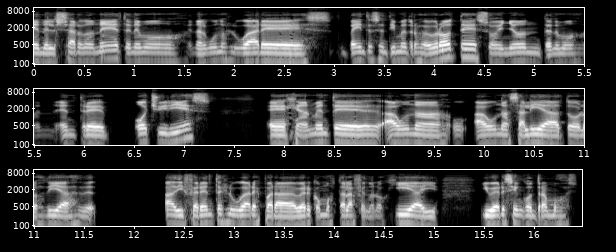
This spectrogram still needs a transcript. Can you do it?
en el Chardonnay, tenemos en algunos lugares 20 centímetros de brote, Sauvignon tenemos entre 8 y 10. Eh, generalmente hago una, una salida todos los días a diferentes lugares para ver cómo está la fenología y, ver si encontramos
